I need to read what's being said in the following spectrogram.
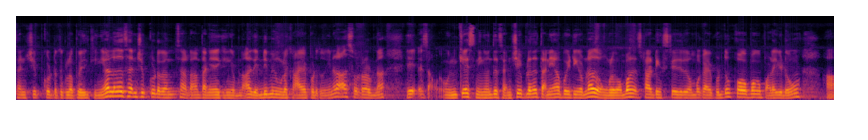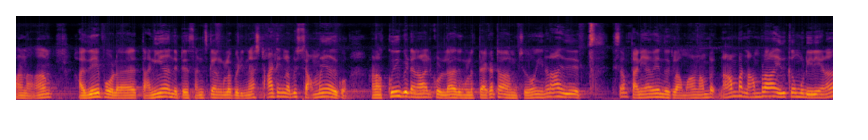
ஃப்ரெண்ட்ஷிப் கூட்டத்துக்குள்ளே போயிருக்கீங்க அல்லது ஃப்ரெண்ட்ஷிப் கூட்டத்தை வந்து சடனாக தனியாக இருக்கீங்க அப்படின்னா அது ரெண்டுமே உங்களை காயப்படுத்தும். என்ன சொல்கிறேன் அப்படின்னா இன்கேஸ் நீங்கள் வந்து ஃப்ரெண்ட்ஷிப்லேருந்து தனியாக போயிட்டீங்க அப்படின்னா அது உங்களுக்கு ரொம்ப ஸ்டார்டிங் ஸ்டேஜில் ரொம்ப காயப்படுத்தும் போக போக பழகிடும். ஆனால் அதே போல் தனியாக இருந்துட்டு ஃப்ரெண்ட்ஸ் கேங்குள்ளே போயிட்டீங்கன்னா ஸ்டார்டிங்கில் அப்படியே செம்மையாக இருக்கும். ஆனால் குறிப்பிட்ட நாட்குள்ளே அது உங்களுக்கு திகட்ட ஆரம்பிச்சிடும். என்னடா இது? பேசாமல் தனியாகவே இருந்துக்கலாமா? நம்ம நாம் நம்மளாக இருக்க முடியல ஏன்னா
